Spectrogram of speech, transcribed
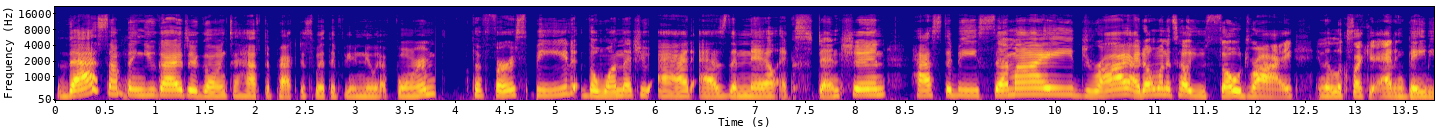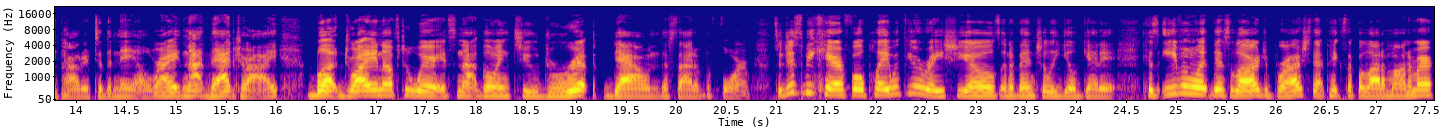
That's something you guys are going to have to practice with if you're new at forms. The first bead, the one that you add as the nail extension, has to be semi dry. I don't want to tell you so dry and it looks like you're adding baby powder to the nail, right? Not that dry, but dry enough to where it's not going to drip down the side of the form. So just be careful, play with your ratios, and eventually you'll get it. Because even with this large brush that picks up a lot of monomer,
